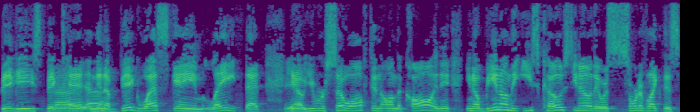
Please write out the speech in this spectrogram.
Big East, Big uh, Ten, yeah. and then a Big West game late that, you yeah. know, you were so often on the call. And, it, you know, being on the East Coast, you know, there was sort of like this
